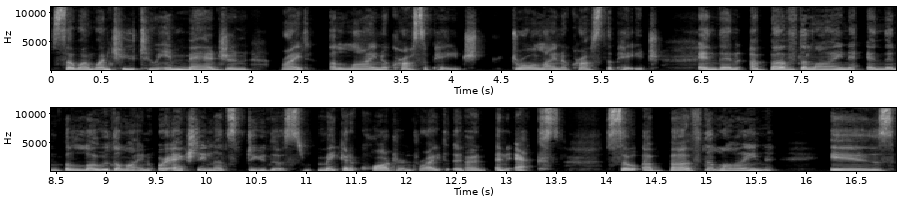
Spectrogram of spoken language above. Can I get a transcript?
So I want you to imagine, right, a line across a page. Draw a line across the page. And then above the line and then below the line. Or actually, let's do this. Make it a quadrant, right? An, an X. So above the line is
